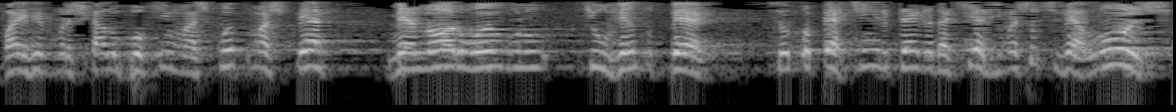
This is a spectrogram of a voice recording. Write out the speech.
vai refrescá-lo um pouquinho mais. Quanto mais perto, menor o ângulo que o vento pega. Se eu estou pertinho, ele pega daqui e ali. Mas se eu estiver longe,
